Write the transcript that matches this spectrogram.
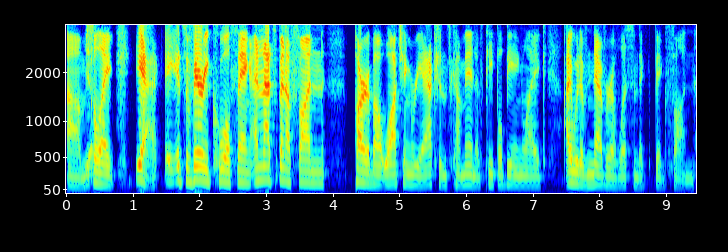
um yep. so like yeah it's a very cool thing and that's been a fun part about watching reactions come in of people being like i would have never have listened to big fun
